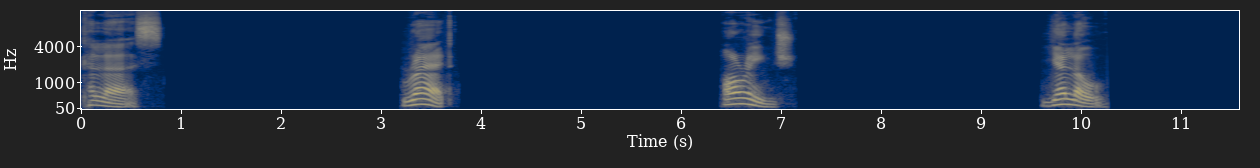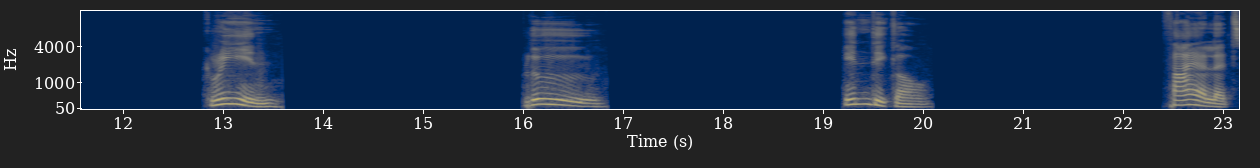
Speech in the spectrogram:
colors. Red. Orange. Yellow. Green. Blue. Indigo. Violet.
